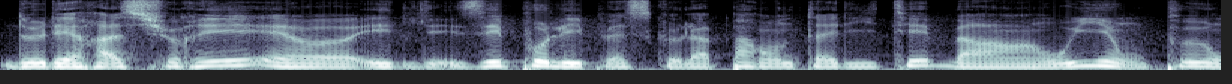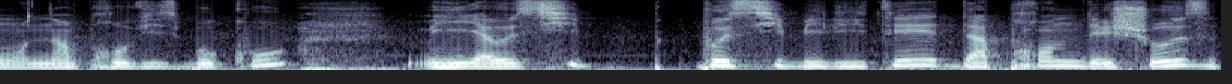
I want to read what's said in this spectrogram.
de les rassurer euh, et de les épauler parce que la parentalité, ben oui, on peut, on improvise beaucoup, mais il y a aussi possibilité d'apprendre des choses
